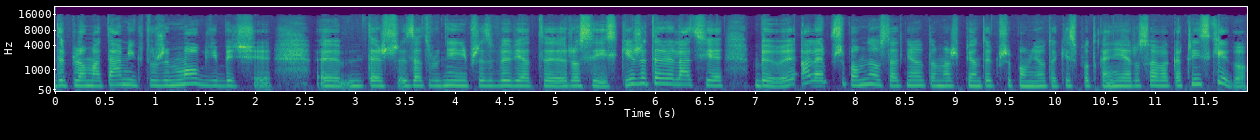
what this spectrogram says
dyplomatami, którzy mogli być też zatrudnieni przez wywiad rosyjski że te relacje były, ale przypomnę, ostatnio Tomasz Piątek przypomniał takie spotkanie Jarosława Kaczyńskiego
